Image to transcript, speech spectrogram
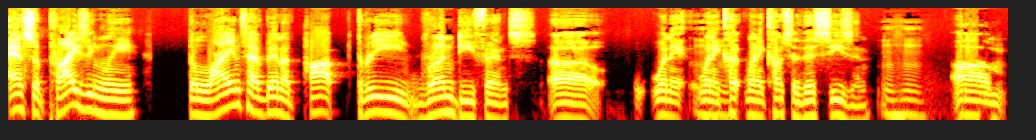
and surprisingly, the Lions have been a top three run defense, uh, when it, mm-hmm. when it, mm-hmm. when it comes to this season. Mm-hmm. Um,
